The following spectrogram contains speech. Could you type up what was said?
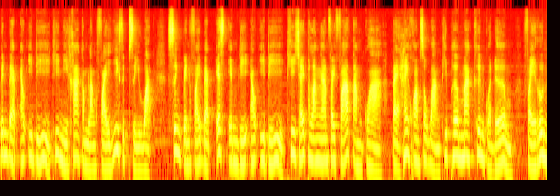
เป็นแบบ LED ที่มีค่ากำลังไฟ 24 วัตต์ ซึ่งเป็นไฟแบบ SMD LED ที่ใช้พลังงานไฟฟ้าต่ำกว่า แต่ให้ความสว่างที่เพิ่มมากขึ้นกว่าเดิม ไฟรุ่น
